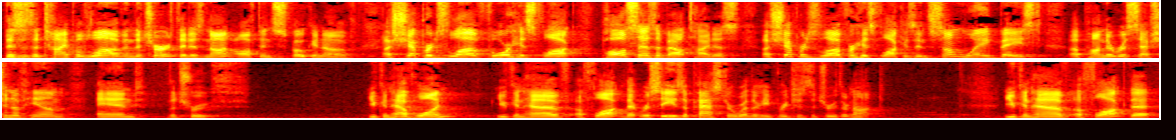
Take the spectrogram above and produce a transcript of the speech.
This is a type of love in the church that is not often spoken of. A shepherd's love for his flock, Paul says about Titus, a shepherd's love for his flock is in some way based upon the reception of him and the truth. You can have one, you can have a flock that receives a pastor, whether he preaches the truth or not. You can have a flock that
